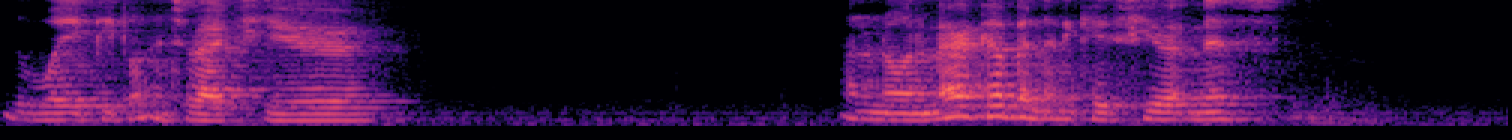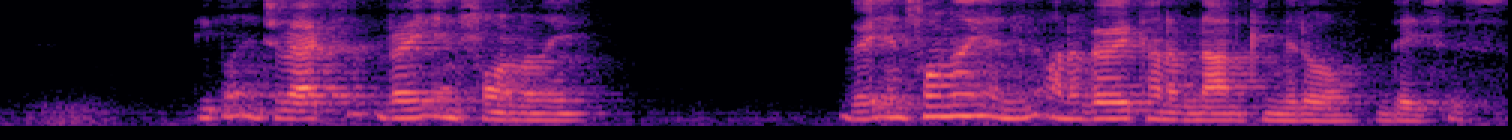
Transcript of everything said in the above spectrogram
the way people interact here, I don't know in America, but in any case here at MIIS, people interact very informally, very informally and on a very kind of non committal basis.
